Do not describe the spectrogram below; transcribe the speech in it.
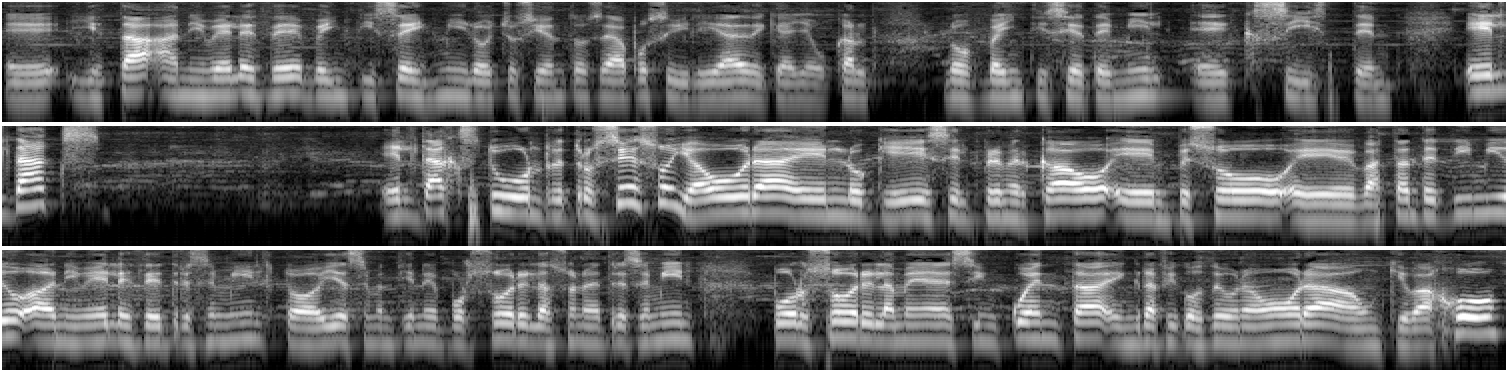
eh, y está a niveles de 26.800, o sea, posibilidad de que haya buscar los 27.000 existen. El DAX el DAX tuvo un retroceso y ahora en lo que es el premercado eh, empezó eh, bastante tímido a niveles de 13.000, todavía se mantiene por sobre la zona de 13.000, por sobre la media de 50 en gráficos de una hora, aunque bajó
